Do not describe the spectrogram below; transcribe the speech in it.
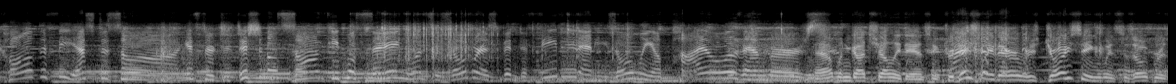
Called the Fiesta Song. It's their traditional song people sing once Zozobra has been defeated and he's only a pile of embers. That one got Shelley dancing. Traditionally, they're rejoicing when Zozobra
